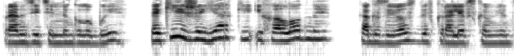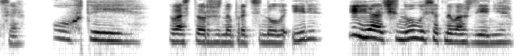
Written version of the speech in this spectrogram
пронзительно голубые, такие же яркие и холодные, как звезды в королевском венце. «Ух ты!» — восторженно протянула Ири, и я очнулась от наваждения.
